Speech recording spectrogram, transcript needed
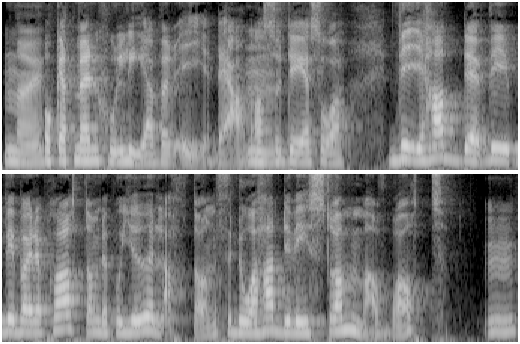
Nej. och att människor lever i det. Mm. Alltså det är så. Vi hade, vi, vi började prata om det på julafton för då hade vi strömavbrott. Mm.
